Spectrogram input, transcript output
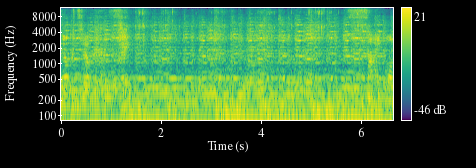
強く強く最高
